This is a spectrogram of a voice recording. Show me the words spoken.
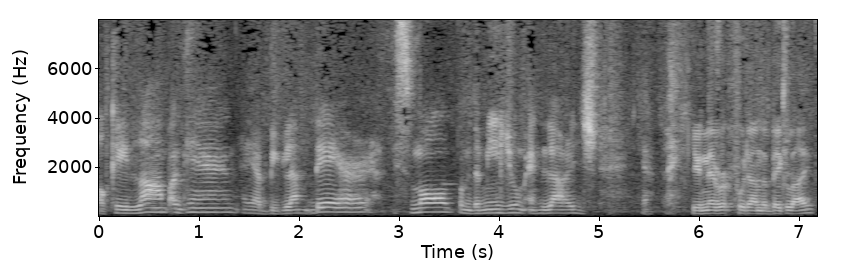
Okay, lamp again. I have big lamp there. Small from the medium and large. Yeah. You never put on the big light?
